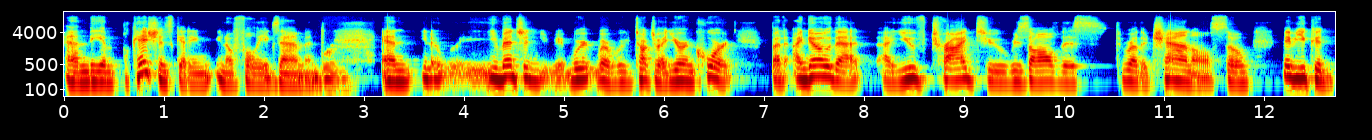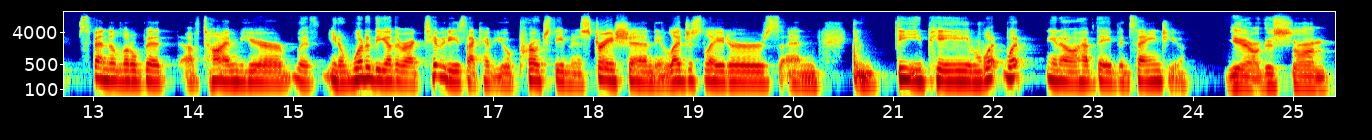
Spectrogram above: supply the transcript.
and the implications getting you know fully examined. Right. and you know you mentioned we we talked about you're in court but i know that uh, you've tried to resolve this through other channels. So maybe you could spend a little bit of time here with you know what are the other activities? Like have you approached the administration the legislators and, and dep and what what you know have they been saying to you? Yeah, this um,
